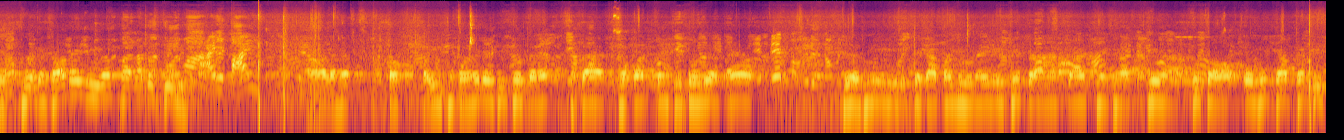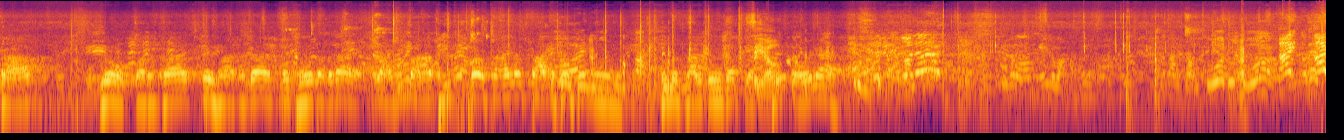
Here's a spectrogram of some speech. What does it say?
ยังช่วยกันซ้อนได้ดีครับของวัดได้สี่ไปไป เอาละครับต้องไปเสมอให้เร็วที่สุดแล้วครับทางด้านของวัดไม่มีตัวเลือกแล้วเด็บเพื่อที่จะกลับมาอยู่ในเส้นทางการแข่งขันเพื่อฟุตซอลโอเพ่นคัพครั้งที่สามโยกมาทางซ้ายไม่ผ่านทางด้านไม่โผล่ต่อมาได้ไหลมาพลิกเข้าซ้ายแล้วสั่นโอ้โหผู้รักษาประตูครับเสียวโอ้ยนะตัวเลยไอ้ตัวไอ้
